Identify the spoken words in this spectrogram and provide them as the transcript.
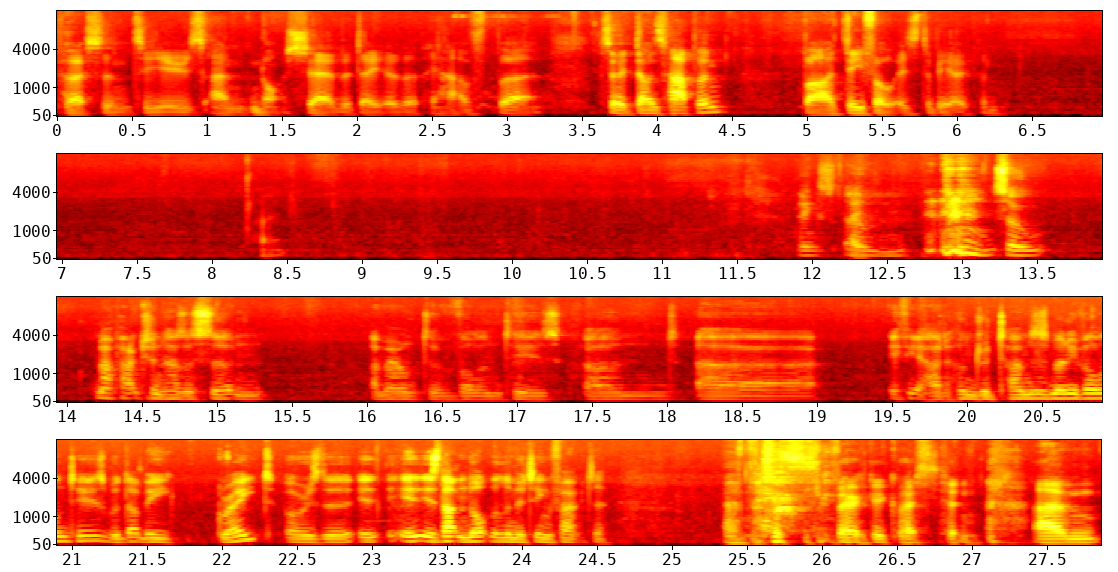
person to use and not share the data that they have. But so it does happen, but our default is to be open. Right. Thanks. Um, so MapAction has a certain amount of volunteers, and uh, if it had 100 times as many volunteers, would that be great, or is, the, is, is that not the limiting factor? Uh, that's a very good question. Um,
